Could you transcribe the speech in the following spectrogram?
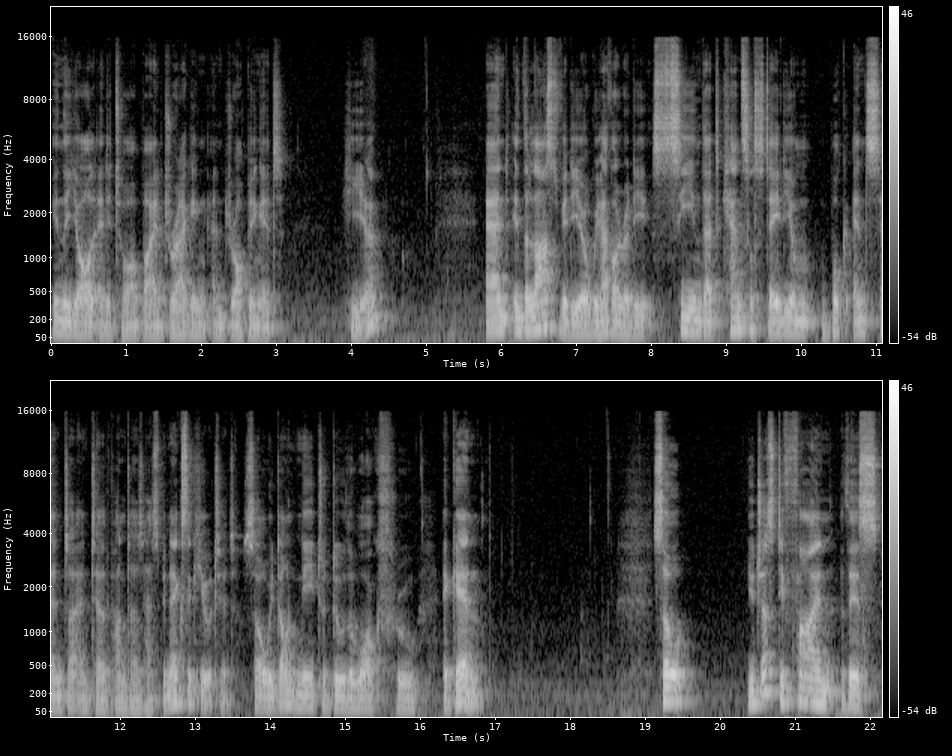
in the YAWL editor by dragging and dropping it here. And in the last video, we have already seen that cancel stadium, book end center and tell punters has been executed. So we don't need to do the walkthrough again. So you just define this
